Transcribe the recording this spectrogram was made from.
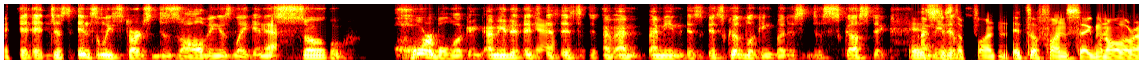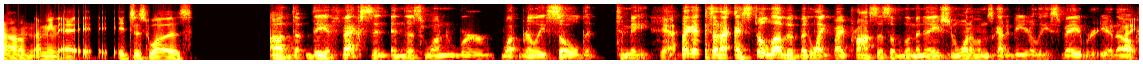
it, it just instantly starts dissolving his leg, and Yeah. it's so horrible looking. I mean, it, it's Yeah. it's, it's I, I- mean, it's it's good looking, but it's disgusting. It's I mean, just it- a fun. It's a fun segment all around. I mean, it, it- just was. uh, the, the effects in, in this one were what really sold it to me. Yeah. Like I said, I, I still love it, but like by process of elimination, one of them's got to be your least favorite, you know? Right.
